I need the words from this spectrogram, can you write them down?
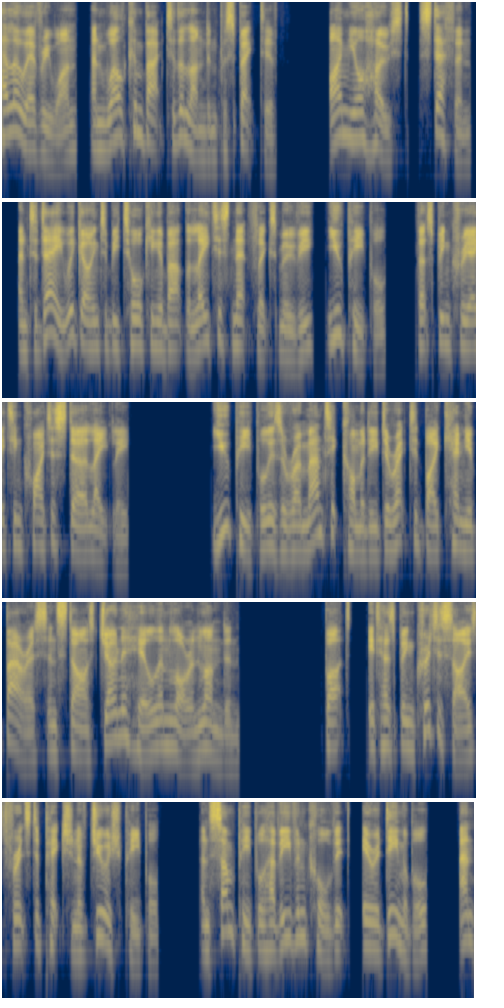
Hello, everyone, and welcome back to the London Perspective. I'm your host, Stefan, and today we're going to be talking about the latest Netflix movie, You People, that's been creating quite a stir lately. You People is a romantic comedy directed by Kenya Barris and stars Jonah Hill and Lauren London. But, it has been criticized for its depiction of Jewish people, and some people have even called it irredeemable and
